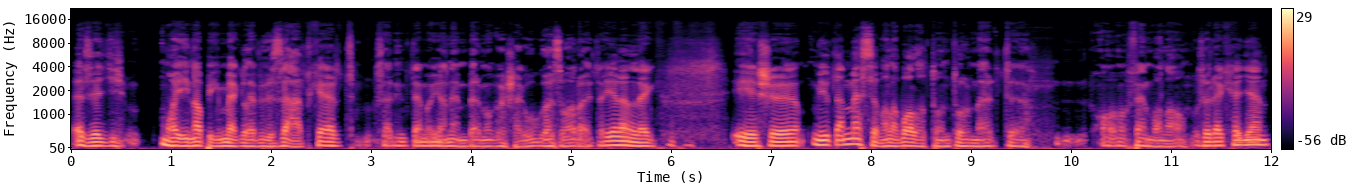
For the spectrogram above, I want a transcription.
Ez egy mai napig meglevő zárt kert, szerintem olyan embermagasságú gaz van rajta jelenleg, és miután messze van a Balatontól, mert a, fenn van az Öreghegyen,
